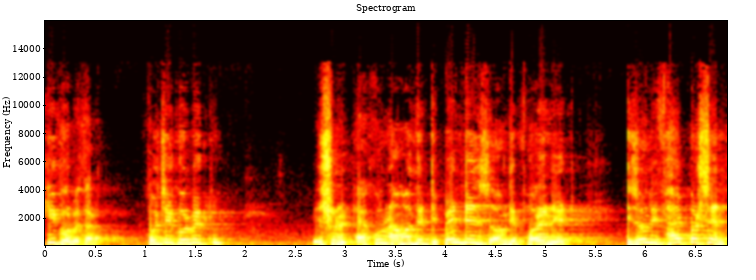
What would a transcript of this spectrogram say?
কি করবে তারা? হইচই করবে একটু। শুনুন, এখন আমাদের dependence on the foreign aid is only five percent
